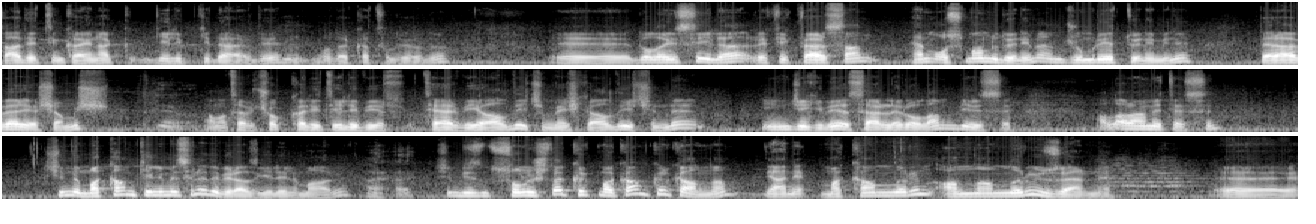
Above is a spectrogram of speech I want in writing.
Saadettin Kaynak gelip giderdi. O da katılıyordu. Ee, dolayısıyla Refik Fersan hem Osmanlı dönemi hem Cumhuriyet dönemini beraber yaşamış. Eyvallah. Ama tabii çok kaliteli bir terbiye aldığı için, meşk aldığı için de inci gibi eserleri olan birisi. Allah rahmet etsin. Şimdi makam kelimesine de biraz gelelim abi. Şimdi biz sonuçta 40 makam 40 anlam. Yani makamların anlamları üzerine e,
